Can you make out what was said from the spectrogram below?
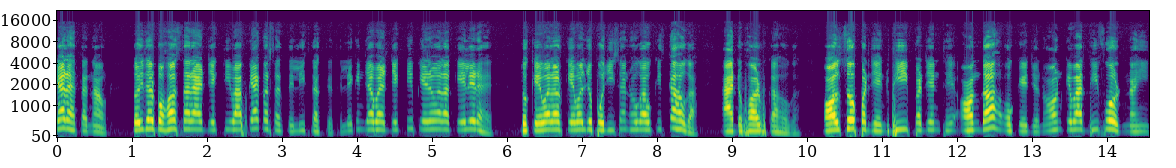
क्या रहता नाउन तो इधर बहुत सारा एडजेक्टिव आप क्या कर सकते, लिख सकते थे। लेकिन जब एडजेक्टिव केवल अकेले रहे तो केवल और केवल जो पोजीशन होगा, वो किसका होगा? एडवर्ब का होगा। ऑल्सो प्रजेंट भी प्रजेंट थे ऑन द ओकेजन ऑन के बाद भी फोर नहीं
